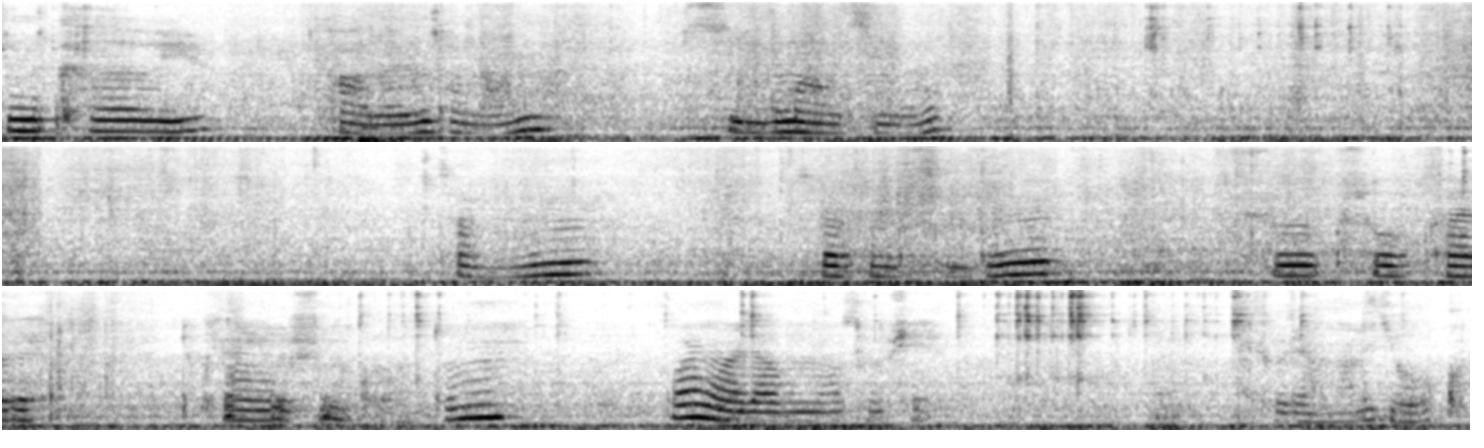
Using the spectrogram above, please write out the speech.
Şimdi kahveyi kahvelerim tamam. Sildim altını. Tamam. Zaten sildim. Soğuk soğuk kahve. Dükkan yarışını koydum. Var mı hala bunun altında bir şey? Şöyle yanlarda yok.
